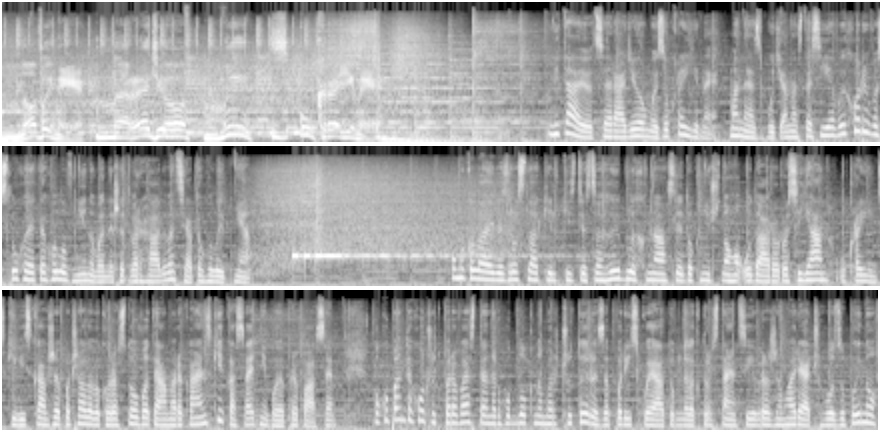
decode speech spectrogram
Новини на Радіо Ми з України. Вітаю, це Радіо Ми з України. Мене звуть Анастасія Вихор і Ви слухаєте головні новини четверга, 20 липня. У Миколаєві зросла кількість загиблих внаслідок нічного удару росіян. Українські війська вже почали використовувати американські касетні боєприпаси. Окупанти хочуть перевести енергоблок номер 4 Запорізької атомної електростанції в режим гарячого зупину.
